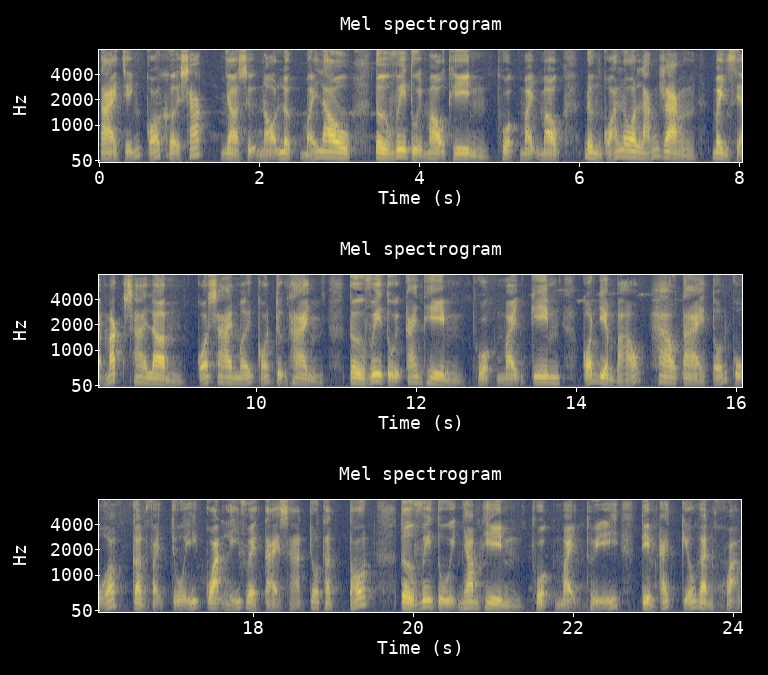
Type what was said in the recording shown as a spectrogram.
tài chính có khởi sắc nhờ sự nỗ lực bấy lâu. Tử vi tuổi mậu thìn thuộc mệnh mộc, đừng quá lo lắng rằng mình sẽ mắc sai lầm, có sai mới có trưởng thành. Tử vi tuổi canh thìn thuộc mệnh kim có điểm báo hao tài tốn của, cần phải chú ý quản lý về tài sản cho thật tốt. Tử vi tuổi nhâm thìn thuộc mệnh thủy tìm cách kéo gần khoảng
